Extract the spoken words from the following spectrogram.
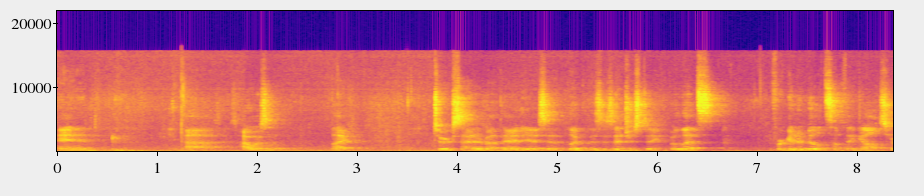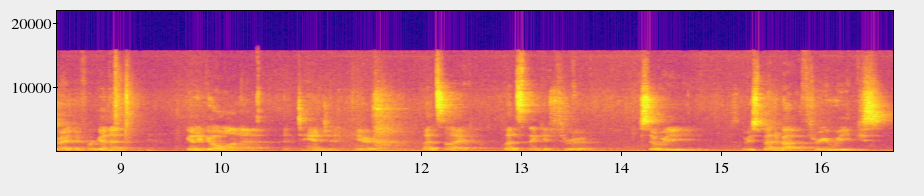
And uh, I wasn't like too excited about the idea. I said, look, this is interesting, but let's, if we're gonna build something else, right? If we're gonna, gonna go on a, a tangent here, let's like, let's think it through. So we, we spent about three weeks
